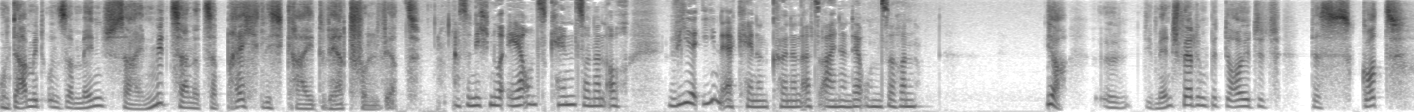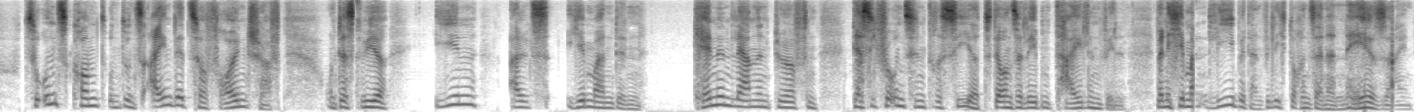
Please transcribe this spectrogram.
und damit unser Menschsein mit seiner Zerbrechlichkeit wertvoll wird. Also nicht nur er uns kennt, sondern auch wir ihn erkennen können als einen der unseren. Ja, äh, die Menschwerdung bedeutet, dass Gott zu uns kommt und uns einlädt zur Freundschaft und dass wir ihn als jemanden kennenlernen dürfen, der sich für uns interessiert, der unser Leben teilen will. Wenn ich jemanden liebe, dann will ich doch in seiner Nähe sein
